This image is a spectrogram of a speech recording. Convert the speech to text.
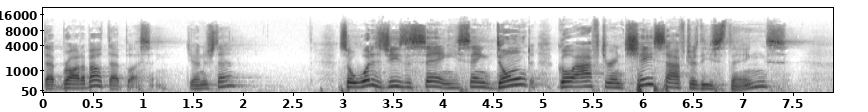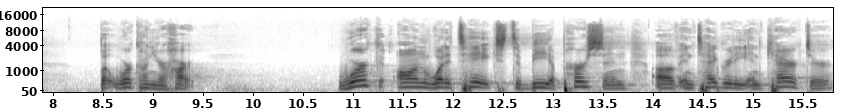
that brought about that blessing. Do you understand? So, what is Jesus saying? He's saying, don't go after and chase after these things, but work on your heart. Work on what it takes to be a person of integrity and character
